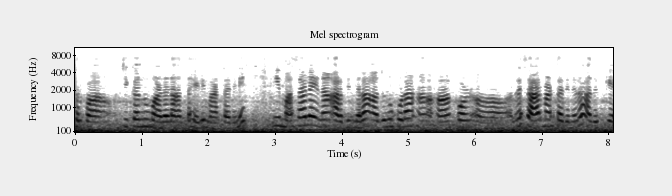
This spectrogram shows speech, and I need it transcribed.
ಸ್ವಲ್ಪ ಚಿಕನ್ನು ಮಾಡೋಣ ಅಂತ ಹೇಳಿ ಮಾಡ್ತಾ ಇದ್ದೀನಿ. ಈ ಮಸಾಲೆನ ಅರ್ದಿದ್ನಲ್ಲ, ಅದನ್ನು ಕೂಡ ಹಾಕೊಂಡು ಅಂದರೆ ಸಾರು ಮಾಡ್ತಾ ಇದ್ದೀನಲ್ಲ, ಅದಕ್ಕೆ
